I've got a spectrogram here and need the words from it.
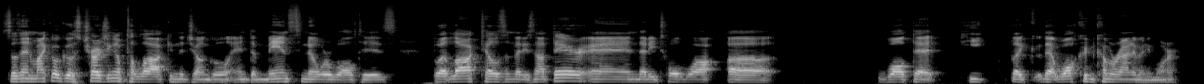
So then Michael goes charging up to Locke in the jungle and demands to know where Walt is. But Locke tells him that he's not there and that he told Walt, uh, Walt that he like that Walt couldn't come around him anymore.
